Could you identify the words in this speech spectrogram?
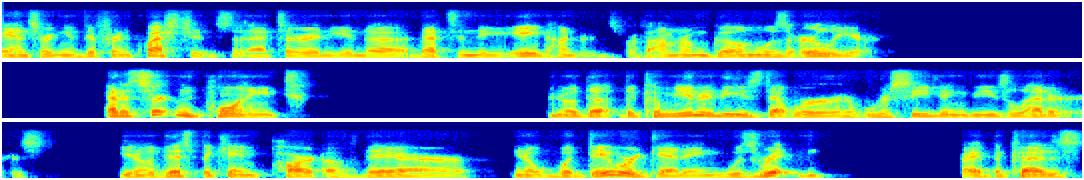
answering a different question. So that's already in the that's in the 800s. Rav Amram Gaon was earlier. At a certain point, you know, the the communities that were receiving these letters, you know, this became part of their, you know, what they were getting was written, right? Because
